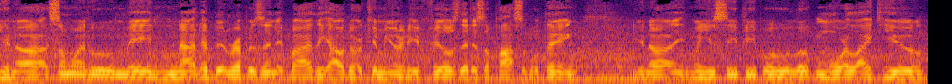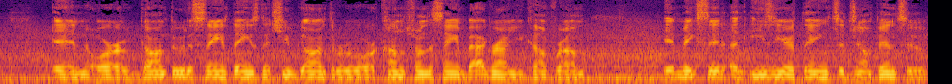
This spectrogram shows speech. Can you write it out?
you know, someone who may not have been represented by the outdoor community feels that it's a possible thing. You know, when you see people who look more like you and or gone through the same things that you've gone through or comes from the same background you come from, it makes it an easier thing to jump into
